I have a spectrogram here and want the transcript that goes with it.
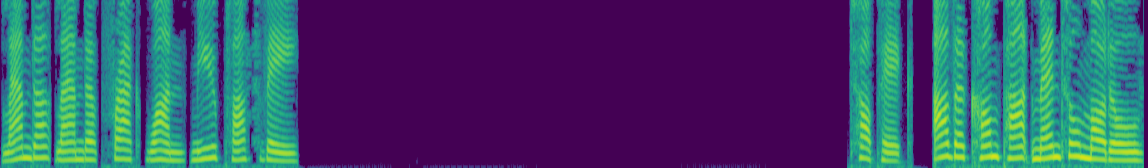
lambda lambda frac one mu plus v. Topic: Other compartmental models.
